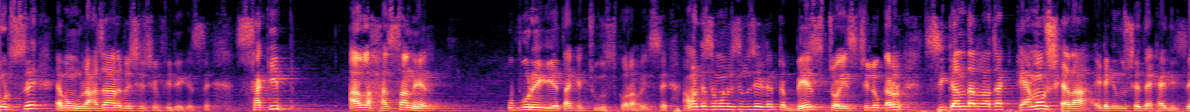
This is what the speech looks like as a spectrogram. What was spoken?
করছে এবং রাজার বেশে সে ফিরে গেছে। সাকিব আল হাসানের উপরে গিয়ে তাকে চুজ করা হয়েছে। আমার কাছে মনে হয়েছিল যে এটা একটা বেস্ট চয়েস ছিল, কারণ সিকান্দার রাজা কেন সেরা, এটা কিন্তু সে দেখাই দিচ্ছে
